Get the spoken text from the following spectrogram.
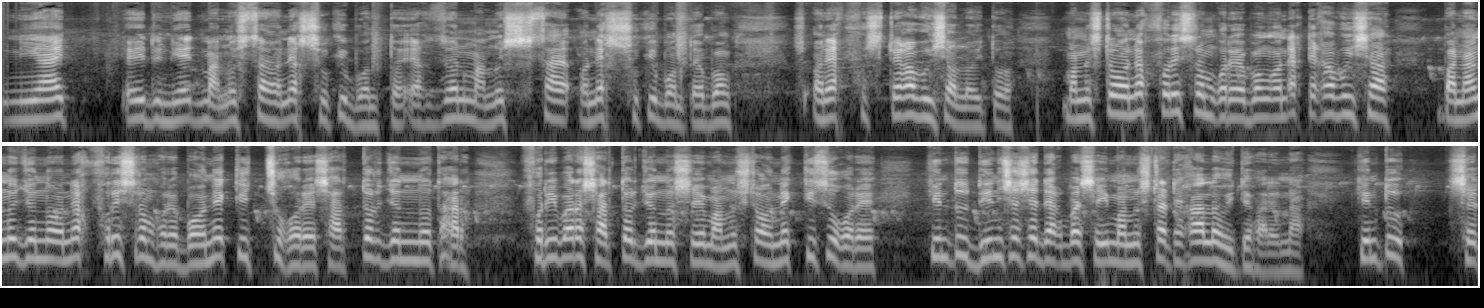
দুনিয়ায় এই দুনিয়ায় মানুষ চায় অনেক সুখী বন্ত, একজন মানুষ চায় অনেক সুখী বন্ত এবং অনেক টাকা পয়সা লয় তো। মানুষটা অনেক পরিশ্রম করে এবং অনেক টাকা পয়সা বানানোর জন্য অনেক পরিশ্রম করে বা অনেক কিচ্ছু করে, স্বার্থর জন্য তার পরিবারের স্বার্থর জন্য সে মানুষটা অনেক কিছু করে। কিন্তু দিন শেষে দেখবা সেই মানুষটা টেকালো হইতে পারে না। কিন্তু সে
